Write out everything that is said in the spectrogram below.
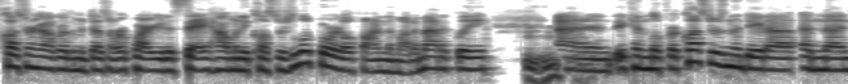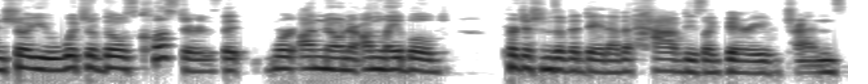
clustering algorithm. It doesn't require you to say how many clusters to look for. It'll find them automatically. Mm-hmm. And it can look for clusters in the data and then show you which of those clusters that were unknown or unlabeled partitions of the data that have these like varied trends.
